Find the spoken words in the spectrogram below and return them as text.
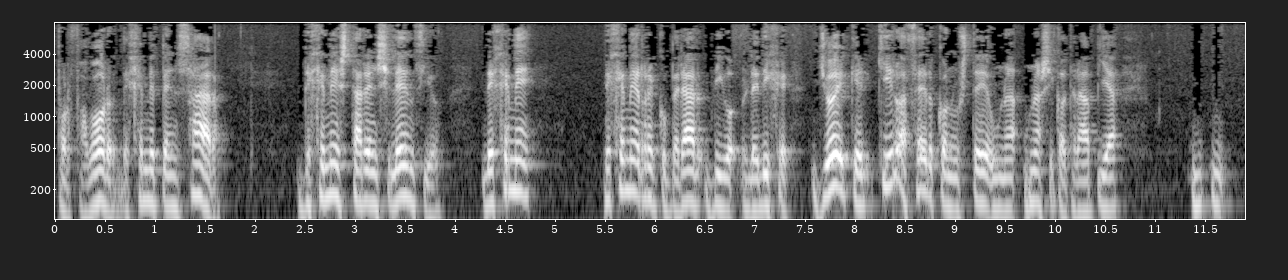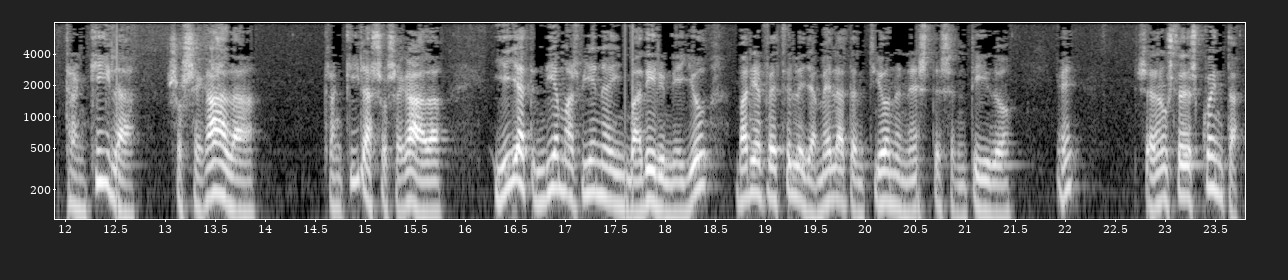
por favor, déjeme pensar, déjeme estar en silencio, déjeme, déjeme recuperar. Digo, le dije, yo quiero hacer con usted una, una psicoterapia tranquila, sosegada, tranquila, sosegada, y ella tendía más bien a invadirme. Yo varias veces le llamé la atención en este sentido. ¿eh? ¿Se dan ustedes cuenta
